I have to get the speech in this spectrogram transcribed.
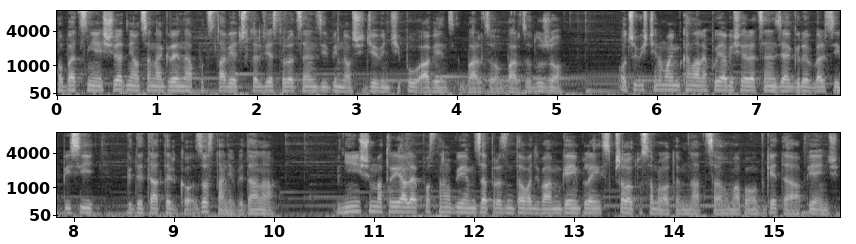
Obecnie średnia ocena gry na podstawie 40 recenzji wynosi 9,5, a więc bardzo, bardzo dużo. Oczywiście na moim kanale pojawi się recenzja gry w wersji PC, gdy ta tylko zostanie wydana. W niniejszym materiale postanowiłem zaprezentować Wam gameplay z przelotu samolotem nad całą mapą w GTA 5.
